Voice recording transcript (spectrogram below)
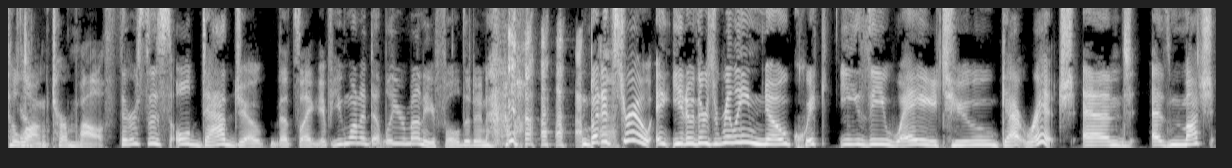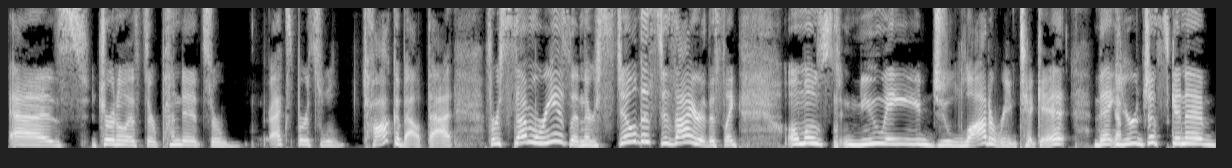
to yeah. long term wealth. There's this old dad joke that's like, if you want to double your money, fold it in half. but it's true. It, you know, there's really no quick, easy way to get rich. And as much as journalists or pundits or experts will talk about that, for some reason, there's still this desire, this like almost new age lottery ticket that yep. you're just going to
